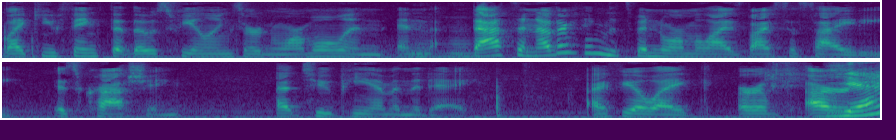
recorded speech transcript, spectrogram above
like you think that those feelings are normal and and Mm-hmm. that's another thing that's been normalized by society is crashing at 2 p.m in the day i feel like or, or Yeah,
